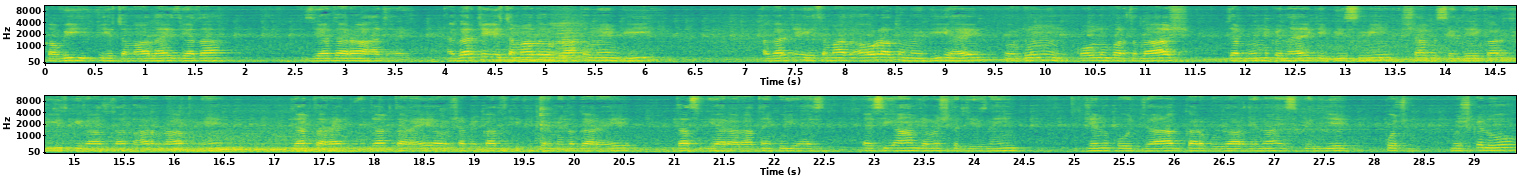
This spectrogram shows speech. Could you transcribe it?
قوی احتمال ہے، زیادہ زیادہ راحج ہے۔ اگرچہ احتمال اور راتوں میں بھی، اگرچہ احتمال اور راتوں میں بھی ہے، اور دونوں قولوں پر تلاش جب ممکن ہے کہ بیسویں شب سے لے کر عید کی رات تک ہر رات میں جاگتا رہے جاگتا رہے اور شب قدر کی فکر میں لگا رہے۔ دس گیارہ راتیں کوئی ایسی ایسی اہم یا مشکل چیز نہیں جن کو جاگ کر گزار دینا اس کے لیے کچھ مشکل ہو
